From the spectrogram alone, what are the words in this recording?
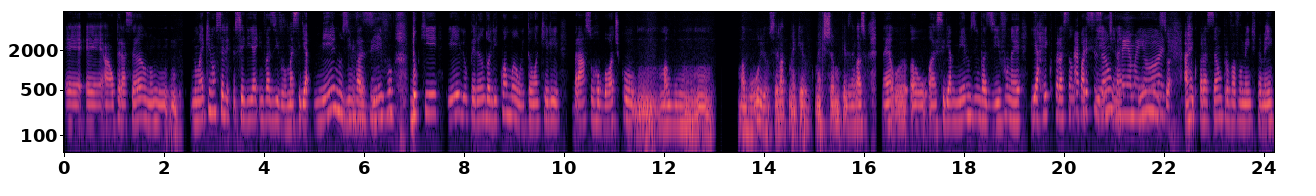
é, é, a operação. Não, não é que não ser, seria invasivo, mas seria menos invasivo, invasivo do que ele operando ali com a mão. Então, aquele braço robótico, uma, um, uma agulha, sei lá como é que como é que chama aqueles negócios, né? O, o, o, seria menos invasivo, né? E a recuperação do a paciente, precisão né? também é maior. Isso, a recuperação provavelmente também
